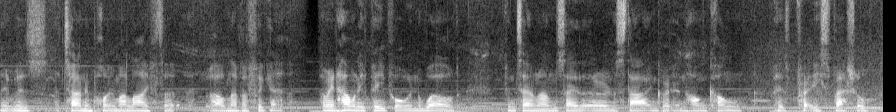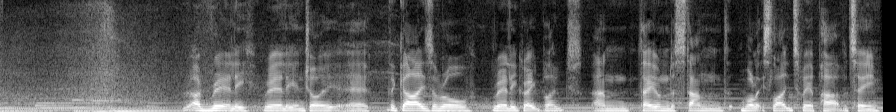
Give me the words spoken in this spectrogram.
it was a turning point in my life that I'll never forget. I mean, how many people in the world can turn around and say that they're in a starting grid in Hong Kong? It's pretty special. I really, really enjoy it. Uh, the guys are all really great blokes and they understand what it's like to be a part of a team.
